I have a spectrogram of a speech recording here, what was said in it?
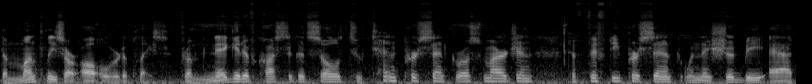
The monthlies are all over the place from negative cost of goods sold to 10% gross margin to 50% when they should be at,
